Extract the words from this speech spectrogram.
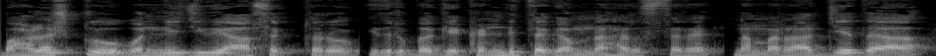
ಬಹಳಷ್ಟು ವನ್ಯಜೀವಿ ಆಸಕ್ತರು ಇದ್ರ ಬಗ್ಗೆ ಖಂಡಿತ ಗಮನ ಹರಿಸ್ತಾರೆ. ನಮ್ಮ ರಾಜ್ಯದ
